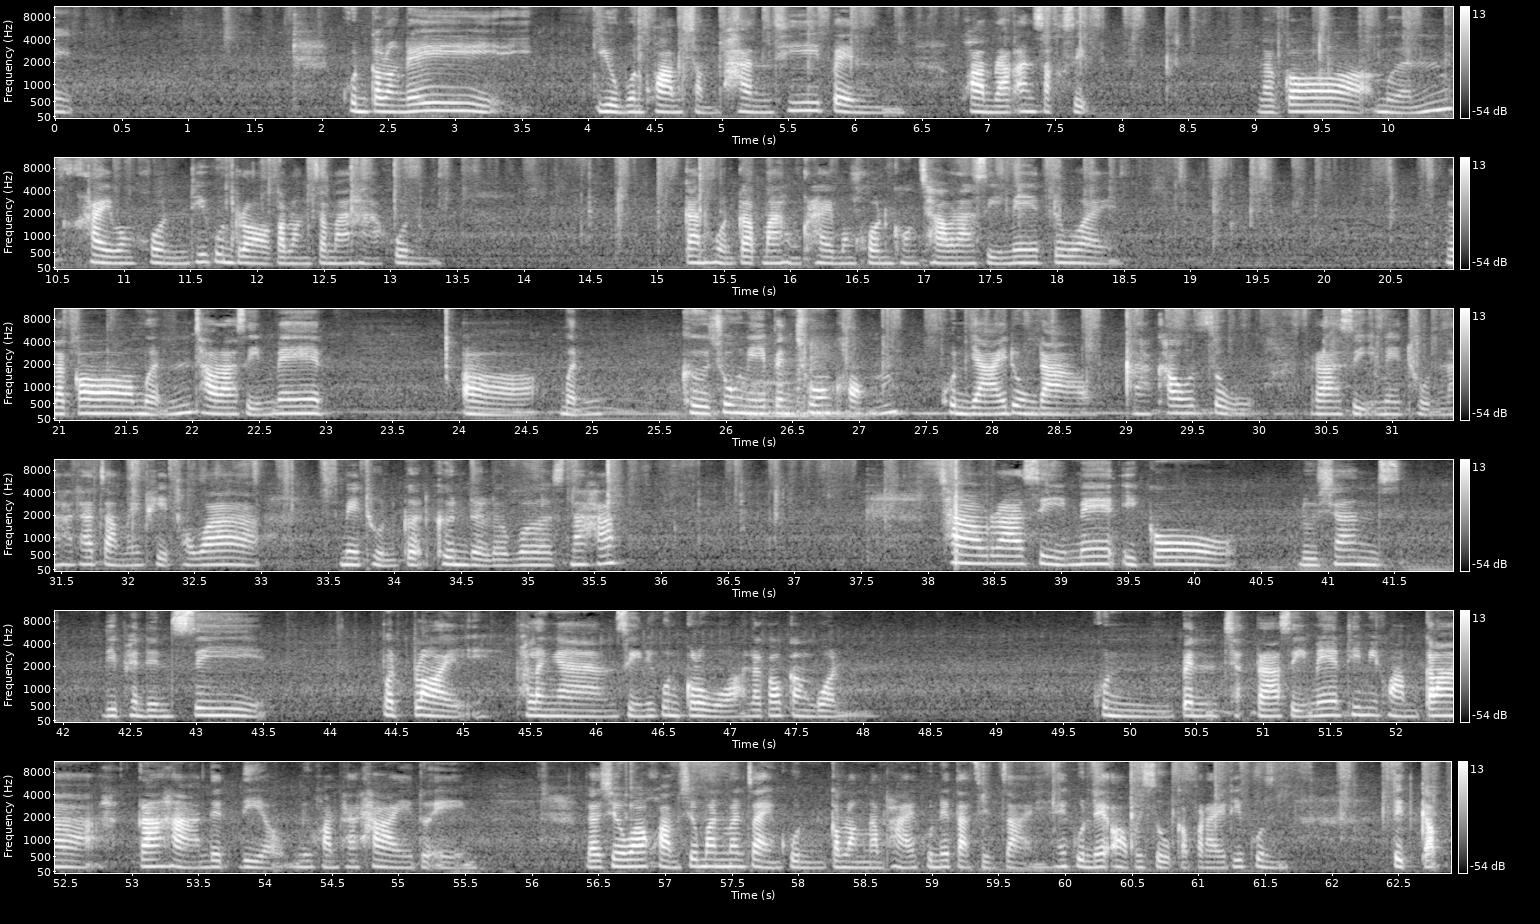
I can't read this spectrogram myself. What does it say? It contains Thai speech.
คุณกำลังได้อยู่บนความสัมพันธ์ที่เป็น ความรักอันศักดิ์สิทธิ์ แล้วก็เหมือนใครบางคนที่คุณรอกำลังจะมาหาคุณ การหวนกลับมาของใครบางคนของชาวราศีเมษด้วย แล้วก็เหมือนชาวราศีเมษเอ่อเหมือนคือช่วงนี้เป็นช่วงของคุณย้ายดวงดาวนะเข้าสู่ราศีเมถุนนะคะ ถ้าจำไม่ผิดเพราะว่าเมถุนเกิดขึ้น The Lovers นะคะ ชาวราศีเมษอีโก้ลูชันส์ดิพ dependency ปลดปล่อยพลังงานสิ่งที่คุณกลัวแล้วก็กังวล คุณเป็นราศีเมษที่มีความกล้ากล้าหาญเด็ดเดี่ยว มีความท้าทายตัวเอง และเชื่อว่าความเชื่อมั่นมั่นใจของคุณกำลังนำพาให้คุณได้ตัดสินใจ ให้คุณได้ออกไปสู่กับอะไรที่คุณติดกับ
